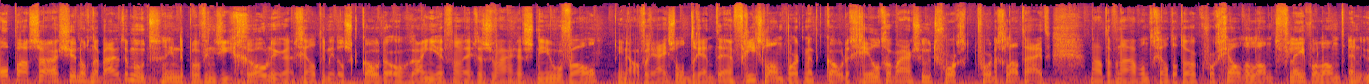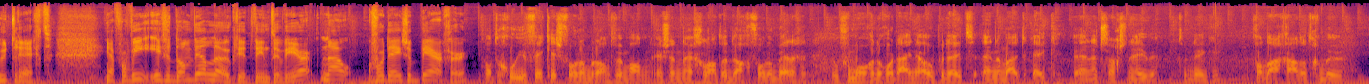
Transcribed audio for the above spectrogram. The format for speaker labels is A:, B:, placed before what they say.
A: Oppassen als je nog naar buiten moet. In de provincie Groningen geldt inmiddels code oranje vanwege zware sneeuwval. In Overijssel, Drenthe en Friesland wordt met code geel gewaarschuwd voor, voor de gladheid. Later vanavond geldt dat ook voor Gelderland, Flevoland en Utrecht. Ja, voor wie is het dan wel leuk dit winterweer? Nou, voor deze berger.
B: Wat een goede fik is voor een brandweerman is een eh, gladde dag voor een berger. Toen ik vanmorgen de gordijnen opendeed en naar buiten keek en het zag sneeuwen. Toen denk ik, vandaag gaat het gebeuren.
